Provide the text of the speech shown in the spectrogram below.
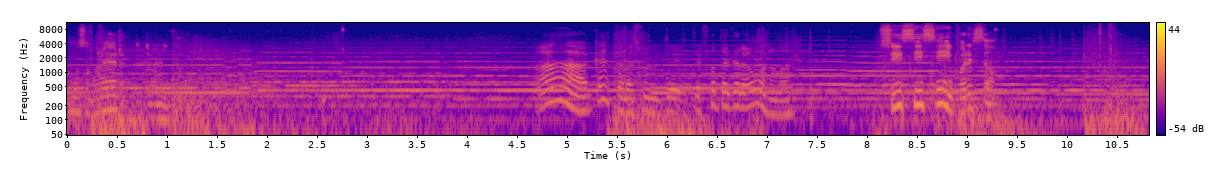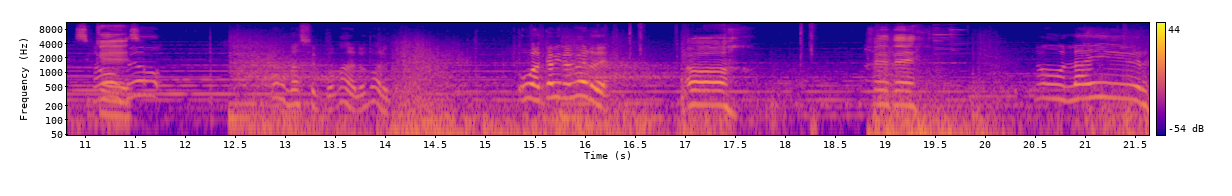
Vamos a poner económica. Ah, acá está el azul. Te, te fue a atacar a vos nomás. Sí, sí, sí, por eso. Así No, que. no. ¿Cómo me hace pomada los barcos? ¡Uh, acá viene el verde! ¡Oh! Fede. ¡No, Lair!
